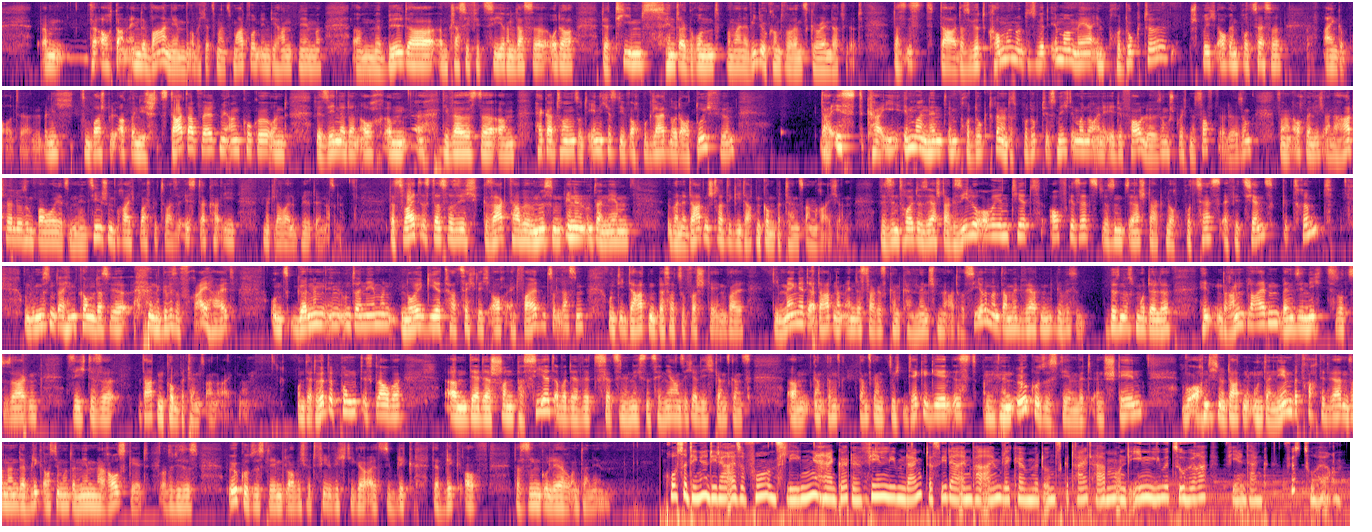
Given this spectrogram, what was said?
ähm, auch da am Ende wahrnehmen. Ob ich jetzt mein Smartphone in die Hand nehme, ähm, mir Bilder ähm, klassifizieren lasse oder der Teams-Hintergrund bei meiner Videokonferenz gerendert wird. Das ist da, das wird kommen und es wird immer mehr in Produkte, sprich auch in Prozesse eingebaut werden. Wenn ich zum Beispiel auch wenn die Startup-Welt mir angucke und wir sehen ja dann auch ähm, äh, diverseste ähm, Hackathons und ähnliches, die wir auch begleiten oder auch durchführen, da ist KI immanent im Produkt drin. Und das Produkt ist nicht immer nur eine EDV-Lösung, sprich eine Softwarelösung, sondern auch wenn ich eine Hardwarelösung baue, jetzt im medizinischen Bereich beispielsweise, ist da KI mittlerweile Bildinhalt. Das zweite ist das, was ich gesagt habe, wir müssen in den Unternehmen über eine Datenstrategie Datenkompetenz anreichern. Wir sind heute sehr stark silo-orientiert aufgesetzt, wir sind sehr stark noch Prozesseffizienz getrimmt und wir müssen dahin kommen, dass wir eine gewisse Freiheit uns gönnen in Unternehmen, Neugier tatsächlich auch entfalten zu lassen und die Daten besser zu verstehen, weil die Menge der Daten am Ende des Tages kann kein Mensch mehr adressieren und damit werden gewisse Businessmodelle hinten dran bleiben, wenn sie nicht sozusagen sich diese Datenkompetenz aneignen. Und der dritte Punkt ist, glaube ich, der, der schon passiert, aber der wird jetzt in den nächsten zehn Jahren sicherlich ganz, ganz ähm, ganz, ganz, ganz, ganz durch die Decke gehen, ist, ein Ökosystem wird entstehen, wo auch nicht nur Daten im Unternehmen betrachtet werden, sondern der Blick aus dem Unternehmen herausgeht. Also dieses Ökosystem, glaube ich, wird viel wichtiger als Blick, der Blick auf das singuläre Unternehmen. Große Dinge, die da also vor uns liegen. Herr Götte, vielen lieben Dank, dass Sie da ein paar Einblicke mit uns geteilt haben. Und Ihnen, liebe Zuhörer, vielen Dank fürs Zuhören.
